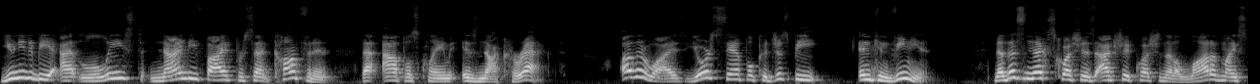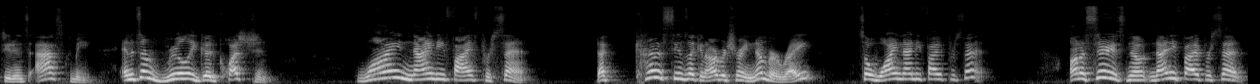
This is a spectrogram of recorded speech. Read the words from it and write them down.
you need to be at least 95% confident that Apple's claim is not correct. Otherwise, your sample could just be inconvenient. Now, this next question is actually a question that a lot of my students ask me, and it's a really good question. Why 95%? That kind of seems like an arbitrary number, right? So why 95%? On a serious note, 95%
